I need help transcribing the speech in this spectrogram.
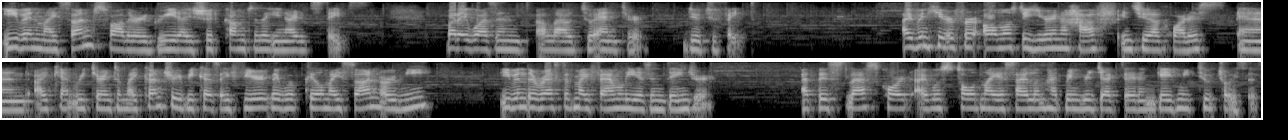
even my son's father agreed I should come to the United States, but I wasn't allowed to enter due to fate. I've been here for almost a year and a half in Ciudad Juarez, and I can't return to my country because I fear they will kill my son or me. Even the rest of my family is in danger. At this last court, I was told my asylum had been rejected and gave me two choices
